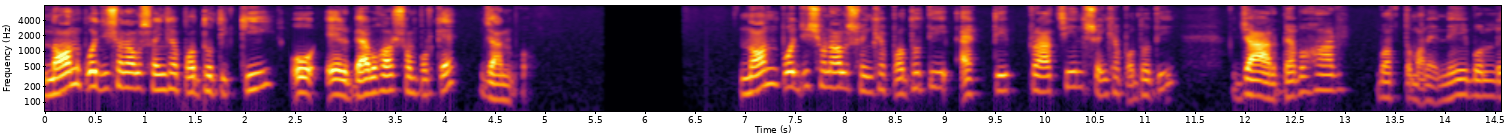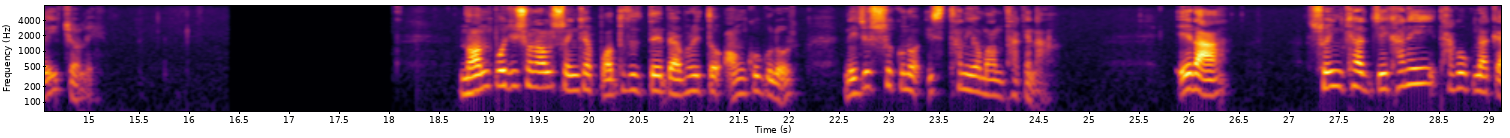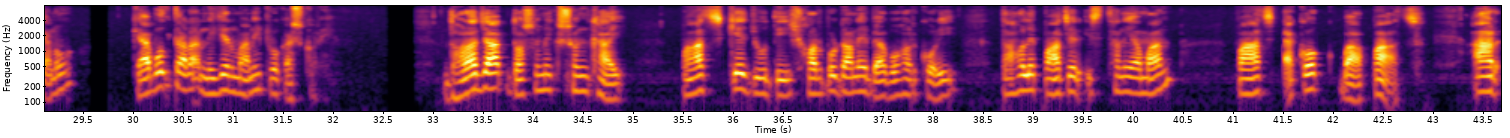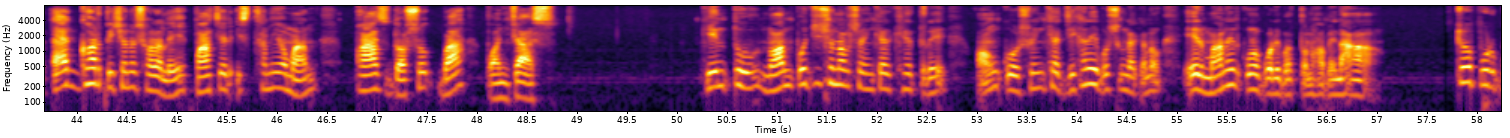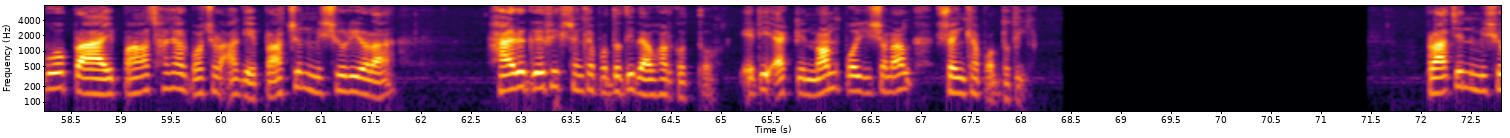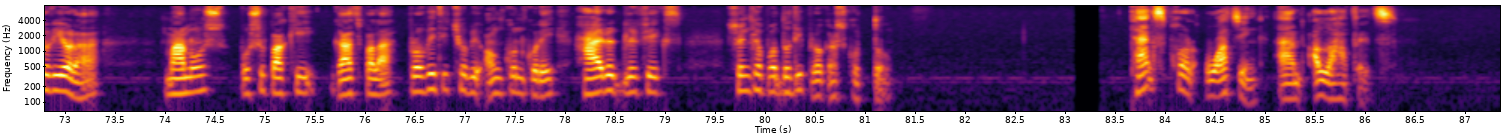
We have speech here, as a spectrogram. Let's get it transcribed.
নন positional সংখ্যা পদ্ধতি কি ও এর ব্যবহার সম্পর্কে জানব। নন পজিশনাল সংখ্যা পদ্ধতি একটি প্রাচীন সংখ্যা পদ্ধতি যার ব্যবহার বর্তমানে নেই বললেই চলে। নন পজিশনাল সংখ্যা পদ্ধতিতে ব্যবহৃত অঙ্কগুলোর নিজস্ব কোনো স্থানীয় মান থাকে না। এরা সংখ্যার যেখানেই থাকুক না কেন কেবল তারা নিজের মানই প্রকাশ করে। ধরা যাক দশমিক সংখ্যায় পাঁচকে যদি সর্বডানে ব্যবহার করি, তাহলে পাঁচের স্থানীয় মান পাঁচ একক বা পাঁচ। আর এক ঘর পিছনে সরালে পাঁচের স্থানীয় মান পাঁচ দশক বা পঞ্চাশ। কিন্তু নন পজিশনাল সংখ্যার ক্ষেত্রে অঙ্ক, সংখ্যা যেখানেই বসুক না কেন, এর মানের কোনো পরিবর্তন হবে না। খ্রিস্টপূর্ব প্রায় পাঁচ হাজার বছর আগে প্রাচীন মিশরীয়রা হায়ারোগ্রাফিক সংখ্যা পদ্ধতি ব্যবহার করত। এটি একটি নন পজিশনাল সংখ্যা পদ্ধতি। প্রাচীন মিশরীয়রা মানুষ পশু পাখি গাছপালা প্রভৃতি ছবি অঙ্কন করে হায়ারোগ্লিফিক্স সংখ্যা পদ্ধতি প্রকাশ করত। থ্যাঙ্কস ফর ওয়াচিং অ্যান্ড আল্লাহ হাফেজ।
